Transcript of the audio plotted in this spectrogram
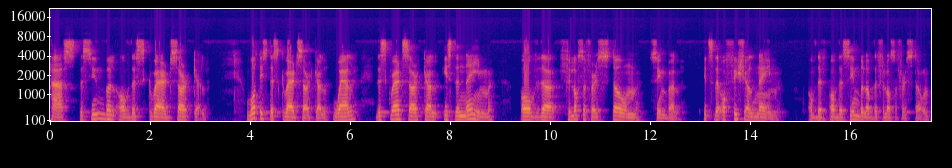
has the symbol of the squared circle. What is the squared circle? Well, the squared circle is the name of the philosopher's stone symbol. It's the official name of the, of the symbol of the philosopher's stone.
